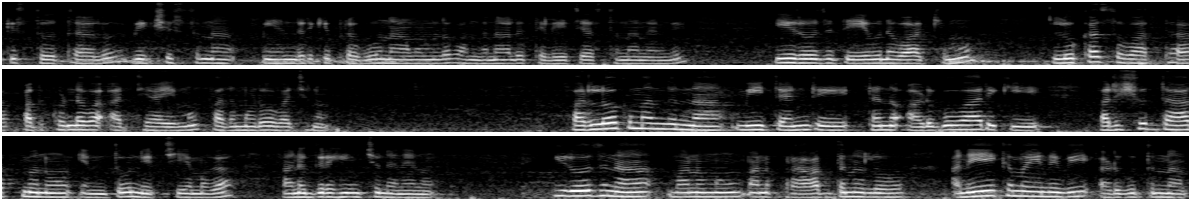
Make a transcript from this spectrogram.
దేవునికి స్తోత్రాలు. వీక్షిస్తున్న మీ అందరికీ ప్రభు నామంలో వందనాలు తెలియజేస్తున్నానండి. ఈరోజు దేవుని వాక్యము లూకాసు వార్త పదకొండవ అధ్యాయము పదమూడవ వచనం. పరలోకమందున్న మీ తండ్రి తను అడుగువారికి పరిశుద్ధాత్మను ఎంతో నిశ్చయముగా అనుగ్రహించుననెను ఈ రోజున మనము మన ప్రార్థనలో అనేకమైనవి అడుగుతున్నాం.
